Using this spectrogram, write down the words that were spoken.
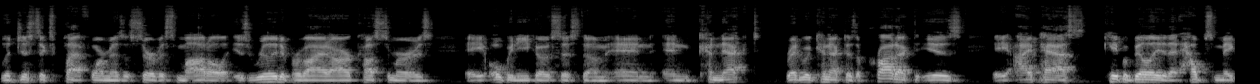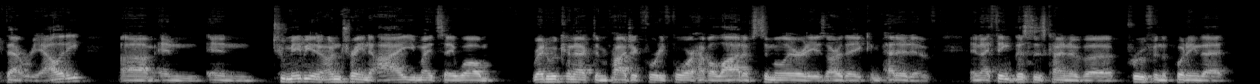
logistics platform as a service model is really to provide our customers a open ecosystem and and connect redwood connect as a product is a iPaaS capability that helps make that reality. Um, and and to maybe an untrained eye you might say well redwood connect and project 44 have a lot of similarities. Are they competitive? And i think this is kind of a proof in the pudding that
